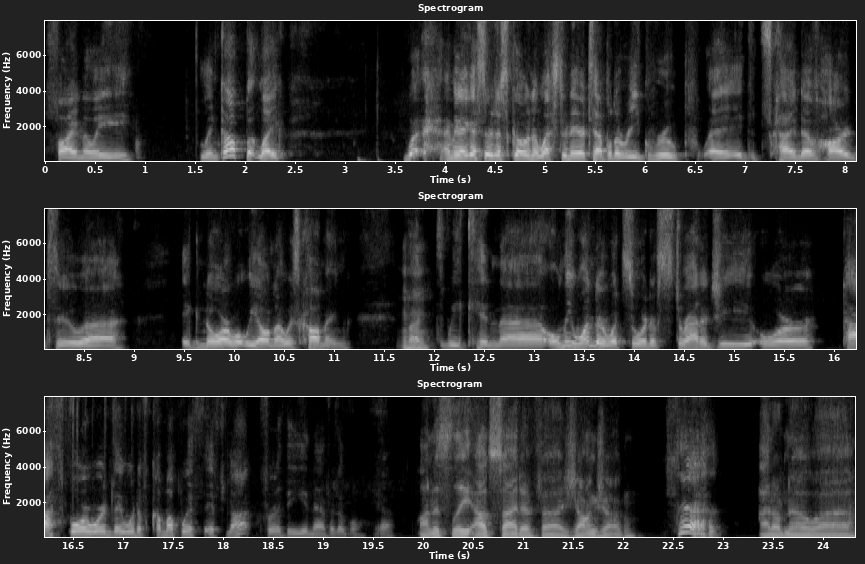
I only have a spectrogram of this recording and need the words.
finally link up, but like, what? I mean, I guess they're just going to Western Air Temple to regroup. Uh, It's kind of hard to uh, ignore what we all know is coming, Mhm. but we can uh, only wonder what sort of strategy or path forward they would have come up with if not for the inevitable. Yeah. honestly outside of uh zhang zhang Yeah. i don't know uh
